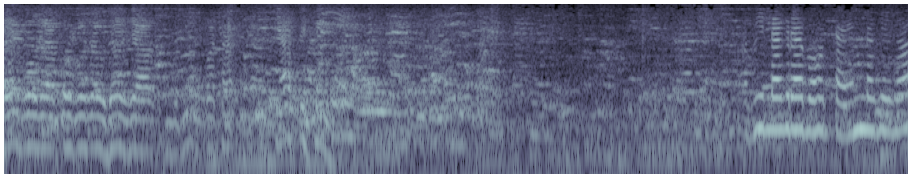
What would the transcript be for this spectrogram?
है मतलब अभी लग रहा है बहुत टाइम लगेगा।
